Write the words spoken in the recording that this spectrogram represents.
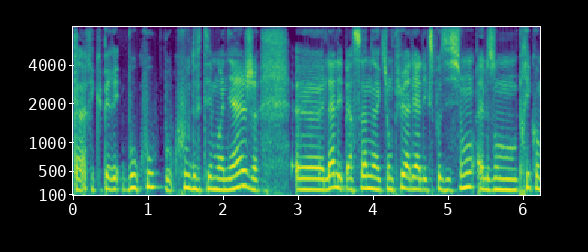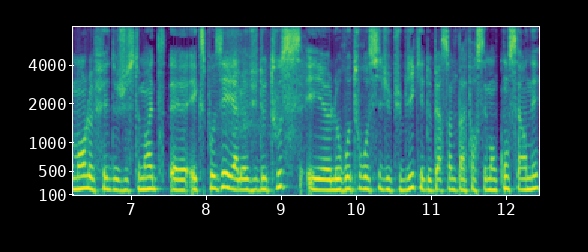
tu as récupéré beaucoup, beaucoup de témoignages. Euh, là, les personnes qui ont pu aller à l'exposition, elles ont pris comment le fait de justement être euh, exposées à la vue de tous et euh, le retour aussi du public et de personnes pas forcément concernées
